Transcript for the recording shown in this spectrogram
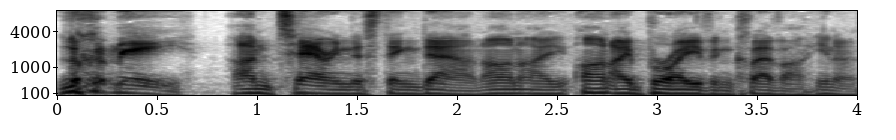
Look at me I'm tearing this thing down. Aren't I? Aren't I brave and clever? You know.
